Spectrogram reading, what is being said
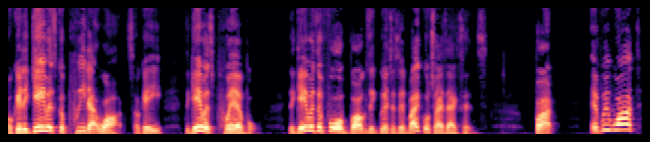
Okay, the game is complete at once. Okay, the game is playable. The game isn't full of bugs and glitches and microtransactions. But if we want,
